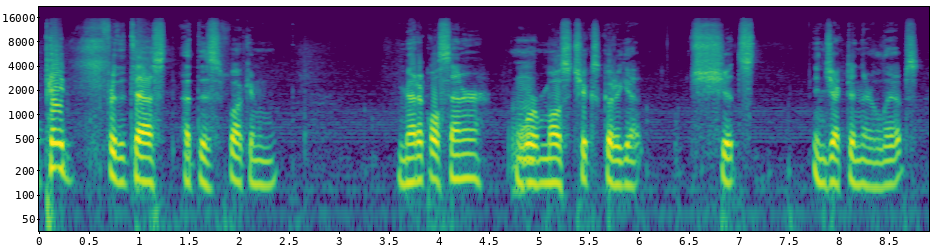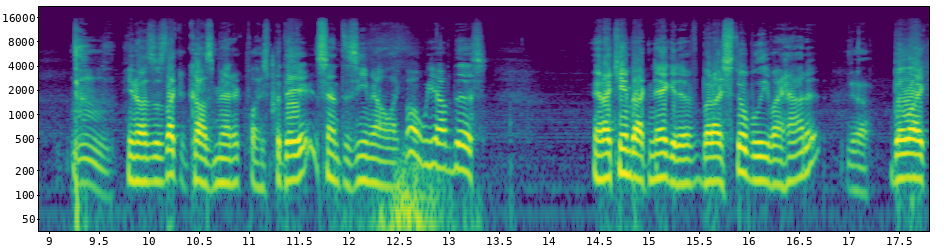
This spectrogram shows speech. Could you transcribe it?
paid for the test at this fucking medical center uh-huh. where most chicks go to get shits injected in their lips. Mm. You know, it was like a cosmetic place, but they sent this email like, "Oh, we have this," and I came back negative, but I still believe I had it. Yeah. But like,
